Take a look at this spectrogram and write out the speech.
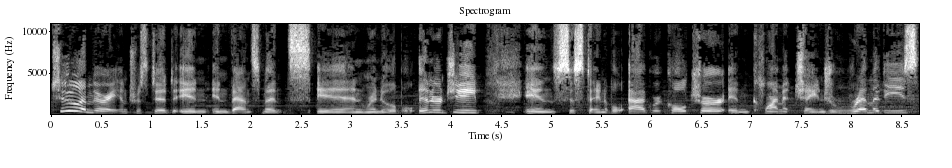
too am very interested in advancements in renewable energy, in sustainable agriculture, in climate change remedies,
